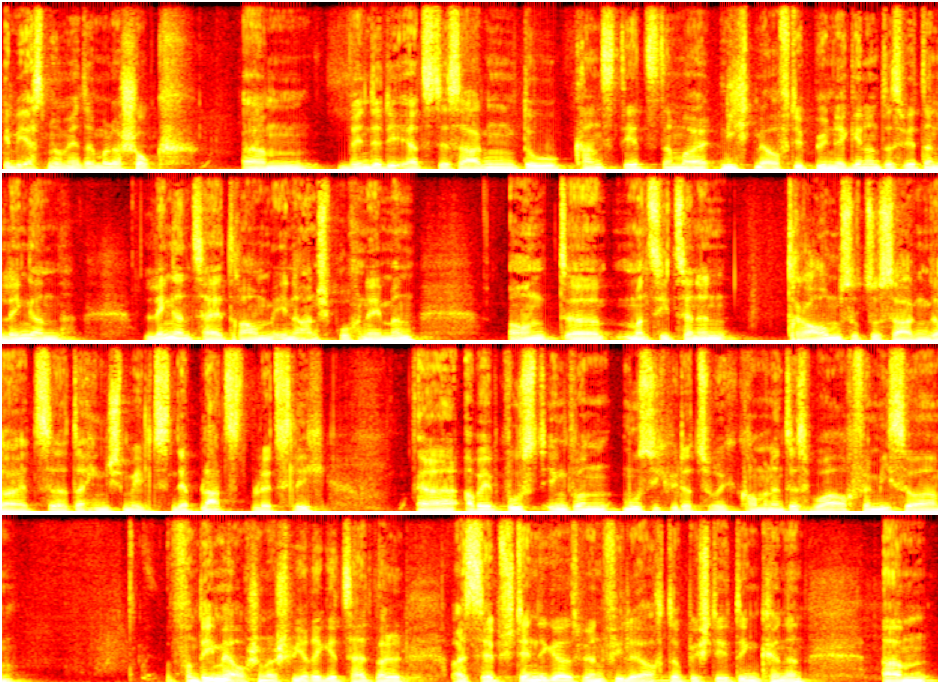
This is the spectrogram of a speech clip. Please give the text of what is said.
Im ersten Moment einmal ein Schock. Ähm, wenn dir die Ärzte sagen, du kannst jetzt einmal nicht mehr auf die Bühne gehen und das wird einen längeren, längeren Zeitraum in Anspruch nehmen. Und äh, man sieht seinen Traum sozusagen da jetzt äh, dahinschmelzen, der platzt plötzlich. Äh, aber ich wusste, irgendwann muss ich wieder zurückkommen. Und das war auch für mich so ein, von dem her auch schon eine schwierige Zeit, weil als Selbstständiger, das werden viele auch da bestätigen können, ähm,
